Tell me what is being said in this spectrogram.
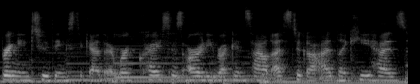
bringing two things together where Christ has already reconciled us to God, like he has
